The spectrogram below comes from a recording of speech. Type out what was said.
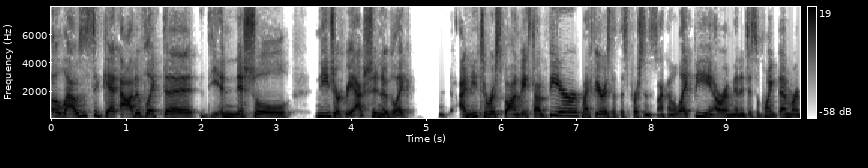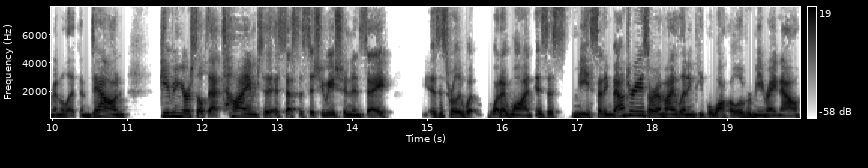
allows us to get out of like the the initial knee jerk reaction of like I need to respond based on fear. My fear is that this person's not going to like me, or I'm going to disappoint them, or I'm going to let them down giving yourself that time to assess the situation and say, is this really what, what I want? Is this me setting boundaries or am I letting people walk all over me right now?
